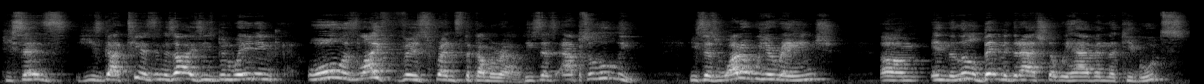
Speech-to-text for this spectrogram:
He says he's got tears in his eyes. He's been waiting all his life for his friends to come around. He says, absolutely. He says, why don't we arrange um, in the little Bet Midrash that we have in the kibbutz?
